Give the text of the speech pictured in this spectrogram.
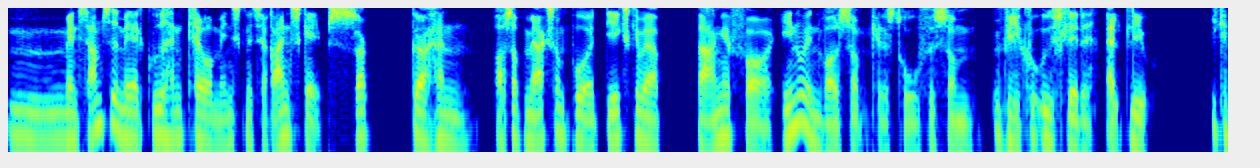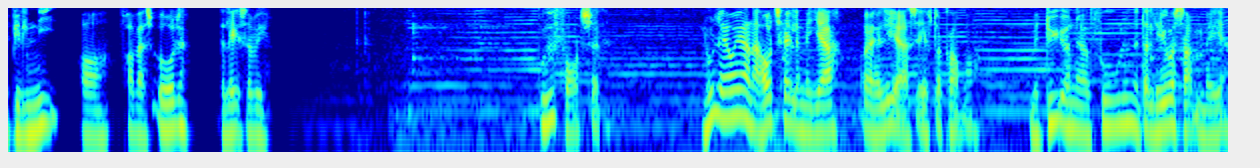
Men samtidig med, at Gud han kræver menneskene til regnskab, så gør han også opmærksom på, at de ikke skal være bange for endnu en voldsom katastrofe, som vil kunne udslette alt liv. I kapitel 9 og fra vers 8, der læser vi. Gud fortsatte. Nu laver jeg en aftale med jer og alle jeres efterkommere, med dyrene og fuglene, der lever sammen med jer.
